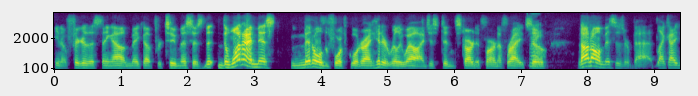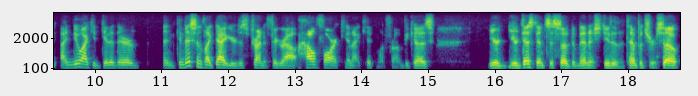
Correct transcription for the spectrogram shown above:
you know, figure this thing out and make up for two misses. The the one I missed middle of the fourth quarter, I hit it really well. I just didn't start it far enough right. So right. not all misses are bad. Like I, I knew I could get it there. In conditions like that, you're just trying to figure out how far can I kick one from because your your distance is so diminished due to the temperature. So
